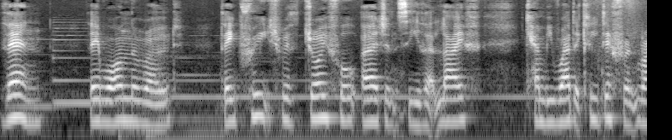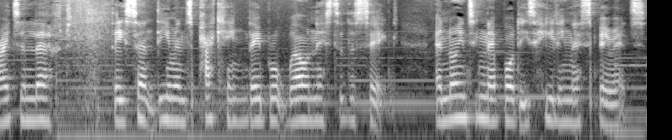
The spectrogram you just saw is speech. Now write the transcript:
Then they were on the road. They preached with joyful urgency that life can be radically different right and left. They sent demons packing, they brought wellness to the sick, anointing their bodies, healing their spirits.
